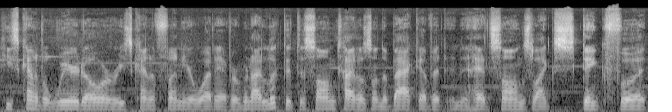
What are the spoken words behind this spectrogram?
he's kind of a weirdo or he's kind of funny or whatever. When I looked at the song titles on the back of it, and it had songs like Stinkfoot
